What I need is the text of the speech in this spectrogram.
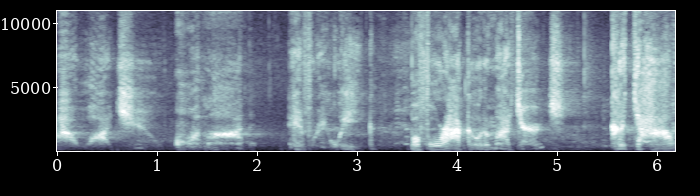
I watch you online every week before I go to my church. Good job.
